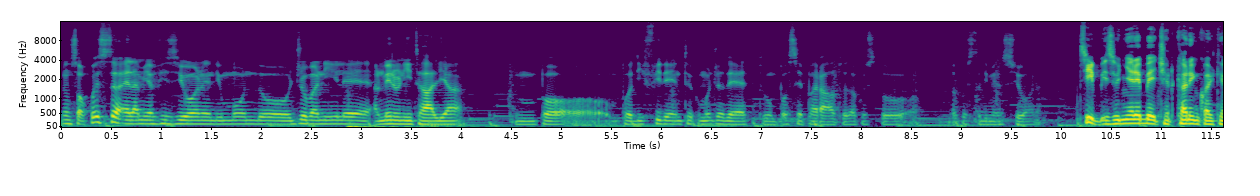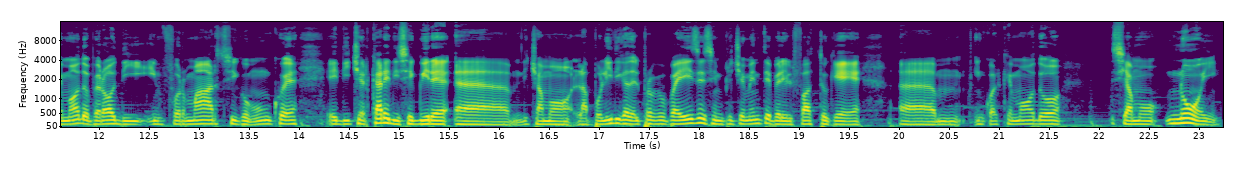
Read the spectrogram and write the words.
non so, questa è la mia visione di un mondo giovanile, almeno in Italia, un po', un po' diffidente, come ho già detto, un po' separato da, questo, da questa dimensione. Sì, bisognerebbe cercare in qualche modo però di informarsi comunque e di cercare di seguire, eh, diciamo, la politica del proprio paese semplicemente per il fatto che ehm, in qualche modo siamo noi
